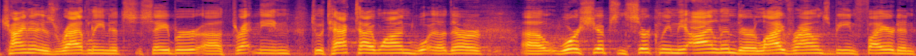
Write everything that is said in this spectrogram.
China is rattling its saber, uh, threatening to attack Taiwan. Uh, there are uh, warships encircling the island. There are live rounds being fired. And,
